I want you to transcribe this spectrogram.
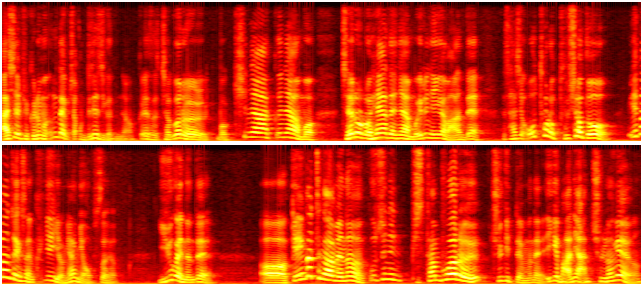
아시다시피 그러면 응답이 조금 늦어지거든요. 그래서 저거를 뭐 키냐 끄냐 뭐 제로로 해야 되냐 뭐 이런 얘기가 많은데 사실 Auto로 두셔도 일반적에서는 크게 영향이 없어요. 이유가 있는데 어, 게임 같은 거 하면은 꾸준히 비슷한 부하를 주기 때문에 이게 많이 안 출렁해요.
